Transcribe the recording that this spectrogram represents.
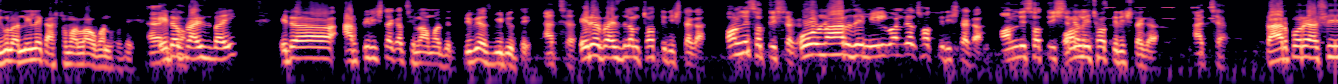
এগুলো নিলে কাস্টমার লাভবান হবে। এটার প্রাইস ভাই এটা আটত্রিশ টাকা ছিল আমাদের প্রিভিয়াস ভিডিওতে আচ্ছা। এটার প্রাইস দিলাম ছত্রিশ টাকা। অনলি 36 টাকা? ওনার যে মিল বান্ডেল ছত্রিশ টাকা। অনলি 36 টাকা অনলি ছত্রিশ টাকা। আচ্ছা। তারপরে আসি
